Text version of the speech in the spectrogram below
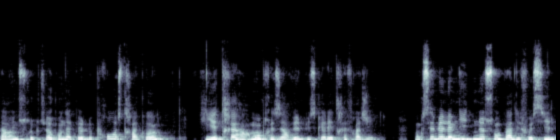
par une structure qu'on appelle le proostracum, qui est très rarement préservée puisqu'elle est très fragile. Donc ces bélemnites ne sont pas des fossiles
